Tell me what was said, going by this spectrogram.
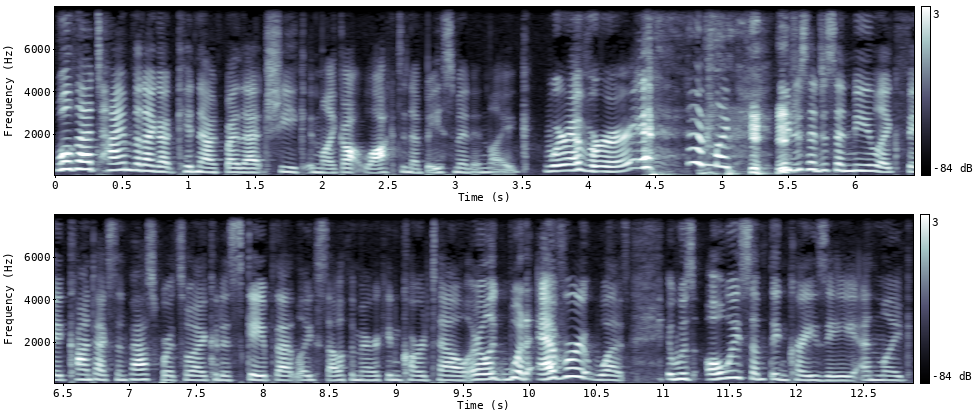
well, that time that I got kidnapped by that sheik and like got locked in a basement and like wherever, and like you just had to send me like fake contacts and passports so I could escape that like South American cartel or like whatever it was. It was always something crazy and like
